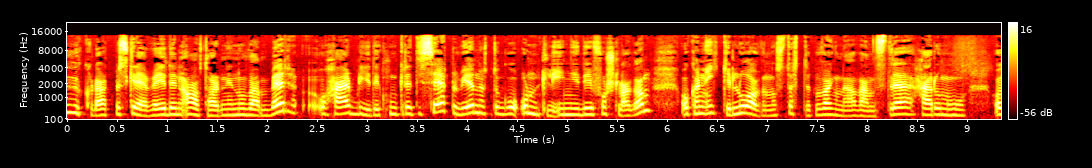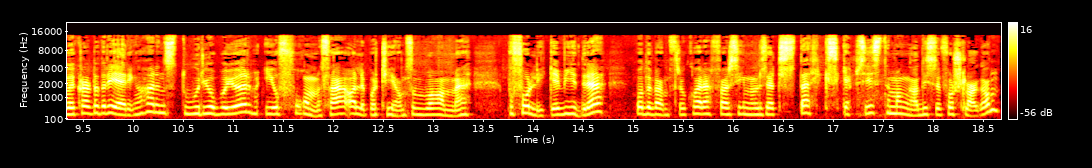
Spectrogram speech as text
uklart beskrevet i den avtalen i november. og Her blir det konkretisert, og vi er nødt til å gå ordentlig inn i de forslagene. Og kan ikke love noe støtte på vegne av Venstre her og nå. Og det er klart at Regjeringa har en stor jobb å gjøre i å få med seg alle partiene som var med på forliket videre. Både Venstre og KrF har signalisert sterk skepsis til mange av disse forslagene.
